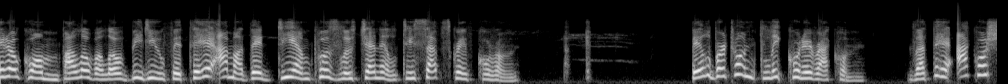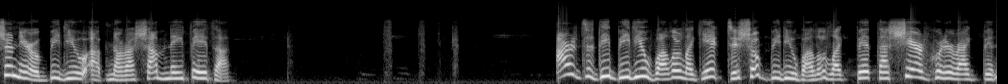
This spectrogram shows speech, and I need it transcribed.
এরকম ভালো ভালো ভিডিও পেতে আমাদের ডিএম পুজলু চ্যানেলটি সাবস্ক্রাইব করুন। বেল বাটন ক্লিক করে রাখুন, যাতে আকর্ষণীয় ভিডিও আপনারা সামনেই পেয়ে যান। আর যদি ভিডিও ভালো লাগে যেসব ভিডিও ভালো লাগবে তা শেয়ার করে রাখবেন।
